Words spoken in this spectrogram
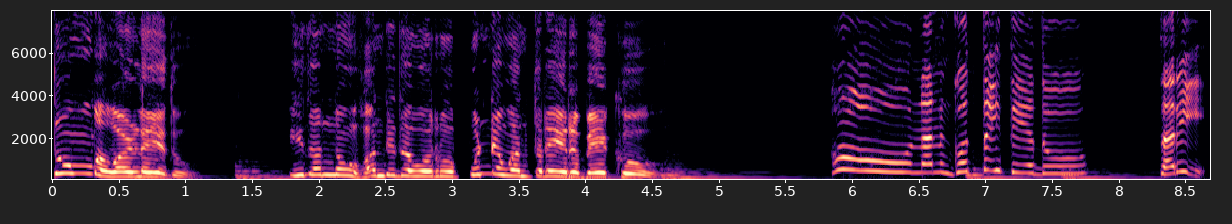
ತುಂಬಾ ಒಳ್ಳೆಯದು. ಇದನ್ನು ಹೊಂದಿದವರು ಪುಣ್ಯವಂತರೇ ಇರಬೇಕು. ಹೋ ನನ್ ಗೊತ್ತೈತೆ ಅದು. ಸರಿ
